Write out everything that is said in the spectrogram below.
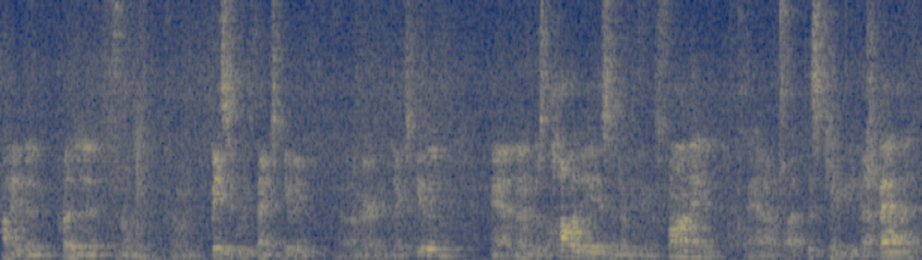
I had been president from, from basically Thanksgiving, uh, American Thanksgiving, and then it was the holidays and everything was fine. And I thought, this can't be that bad.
